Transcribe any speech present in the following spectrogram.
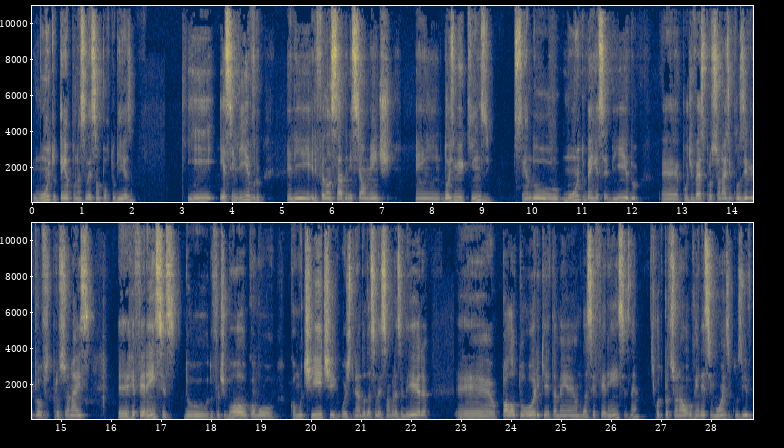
muito tempo na seleção portuguesa. E esse livro ele, ele foi lançado inicialmente em 2015, sendo muito bem recebido é, por diversos profissionais, inclusive profissionais é, referências do, do futebol, como, como o Tite, hoje treinador da seleção brasileira, é, o Paulo Autuori, que também é uma das referências, né? Outro profissional, o René Simões, inclusive,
